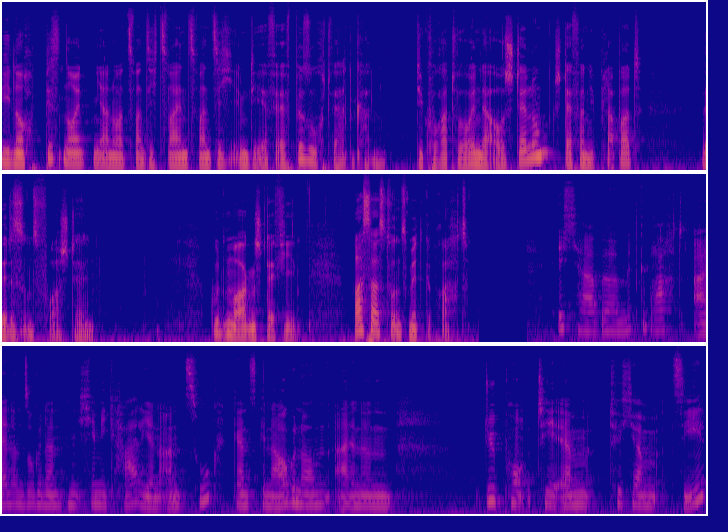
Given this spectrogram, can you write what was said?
die noch bis 9. Januar 2022 im DFF besucht werden kann. Die Kuratorin der Ausstellung, Stefanie Plappert, wird es uns vorstellen. Guten Morgen, Steffi. Was hast du uns mitgebracht? Ich habe mitgebracht einen sogenannten Chemikalienanzug, ganz genau genommen einen Dupont TM Tücham C.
